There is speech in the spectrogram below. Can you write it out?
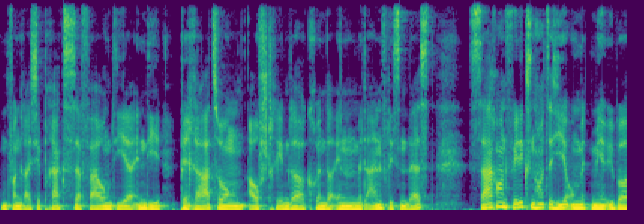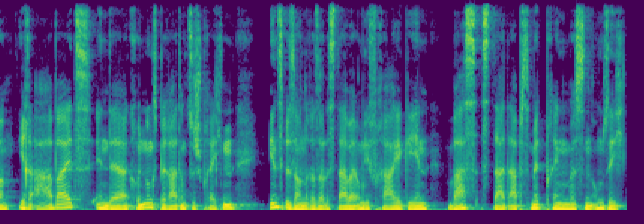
umfangreiche Praxiserfahrung, die er in die Beratung aufstrebender GründerInnen mit einfließen lässt. Sarah und Felix sind heute hier, um mit mir über ihre Arbeit in der Gründungsberatung zu sprechen. Insbesondere soll es dabei um die Frage gehen, was Startups mitbringen müssen, um sich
